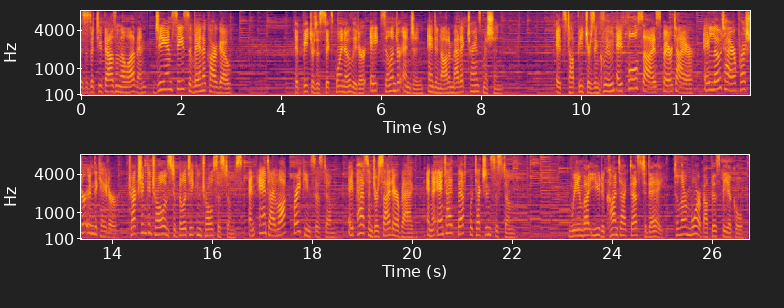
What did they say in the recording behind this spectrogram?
This is a 2011 GMC Savana Cargo. It features a 6.0-liter eight-cylinder engine and an automatic transmission. Its top features include a full-size spare tire, a low tire pressure indicator, traction control and stability control systems, an anti-lock braking system, a passenger side airbag, and an anti-theft protection system. We invite you to contact us today to learn more about this vehicle.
